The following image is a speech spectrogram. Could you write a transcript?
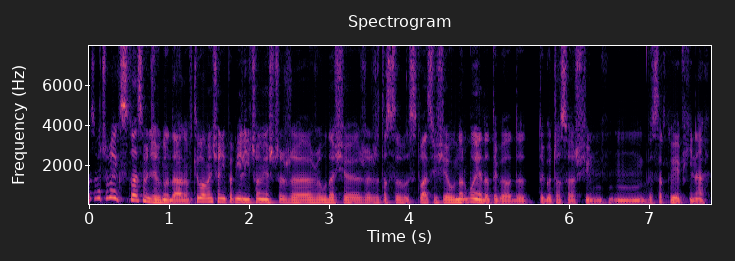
No zobaczymy, jak sytuacja będzie wyglądała. No, w tym momencie oni pewnie liczą jeszcze, że, że uda się, że, że ta sytuacja się unormuje do tego, do tego czasu, aż film mm, wystartuje w Chinach.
